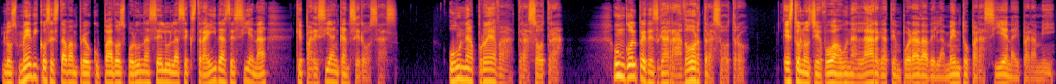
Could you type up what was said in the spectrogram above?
los médicos estaban preocupados por unas células extraídas de Siena que parecían cancerosas. Una prueba tras otra. Un golpe desgarrador tras otro. Esto nos llevó a una larga temporada de lamento para Siena y para mí,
